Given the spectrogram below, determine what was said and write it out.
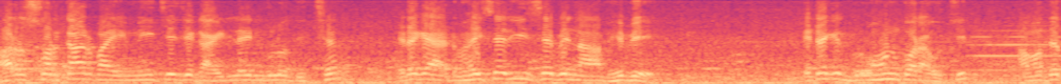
ভারত সরকার বা এমনিচে যে গাইডলাইনগুলো দিচ্ছেন, এটাকে অ্যাডভাইসারি হিসেবে না ভেবে এটাকে গ্রহণ করা উচিত। আমাদের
